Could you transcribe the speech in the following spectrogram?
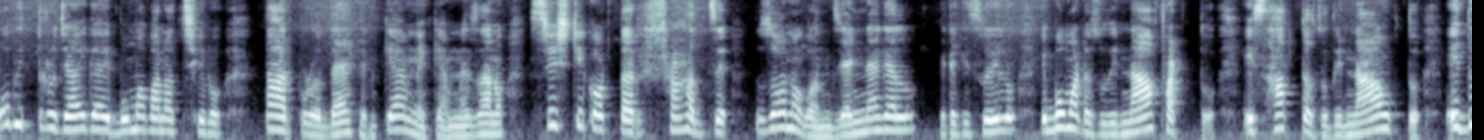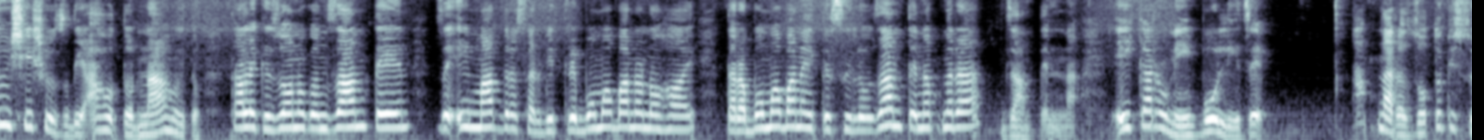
পবিত্র জায়গায় বোমা বানাচ্ছিল। তারপরও দেখেন, কেমনে কেমনে জানো, সৃষ্টিকর্তার সাহায্যে জনগণ জানা গেল, এটা কিছু হইল। এই বোমাটা যদি না ফাটতো, এই ছাদটা যদি না উঠতো, এই দুই শিশু যদি আহত না হইতো, তাহলে কি জনগণ জানতেন যে এই মাদ্রাসার ভিতরে বোমা বানানো হয়? তারা বোমা বানাইতেছিল, জানতেন আপনারা? জানতেন না। এই কারণেই বলি যে আপনারা যত কিছু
